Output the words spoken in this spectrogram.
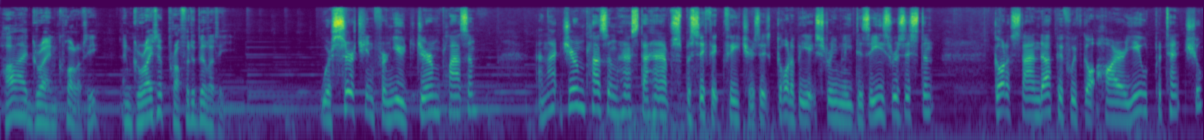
higher grain quality and greater profitability. We're searching for new germplasm and that germplasm has to have specific features. It's got to be extremely disease resistant, got to stand up if we've got higher yield potential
